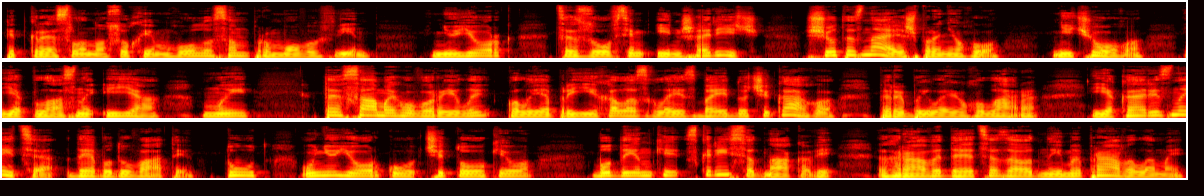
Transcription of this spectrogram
підкреслено сухим голосом промовив він. Нью-Йорк це зовсім інша річ. Що ти знаєш про нього? Нічого, як власне і я. Ми. Те саме говорили, коли я приїхала з Глейсбей до Чикаго, перебила його Лара. Яка різниця, де будувати? Тут, у Нью-Йорку чи Токіо. Будинки скрізь однакові, гра ведеться за одними правилами.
